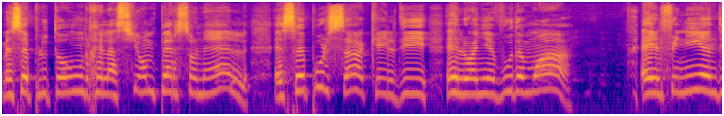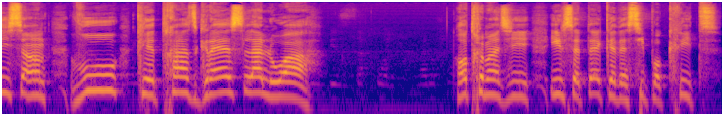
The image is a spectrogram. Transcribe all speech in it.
mais c'est plutôt une relation personnelle. Et c'est pour ça qu'il dit, éloignez-vous de moi. Et il finit en disant, vous qui transgressez la loi. Autrement dit, ils n'étaient que des hypocrites.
